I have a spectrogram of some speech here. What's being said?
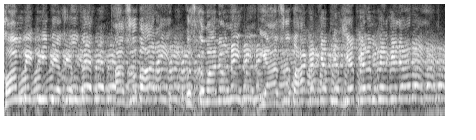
कौम भी इतनी बेवकूफ़ है, आँसू बहा रही है। उसको मालूम नहीं, ये आँसू बहा करके अपनी जेब गर्म करके जा रहा है।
